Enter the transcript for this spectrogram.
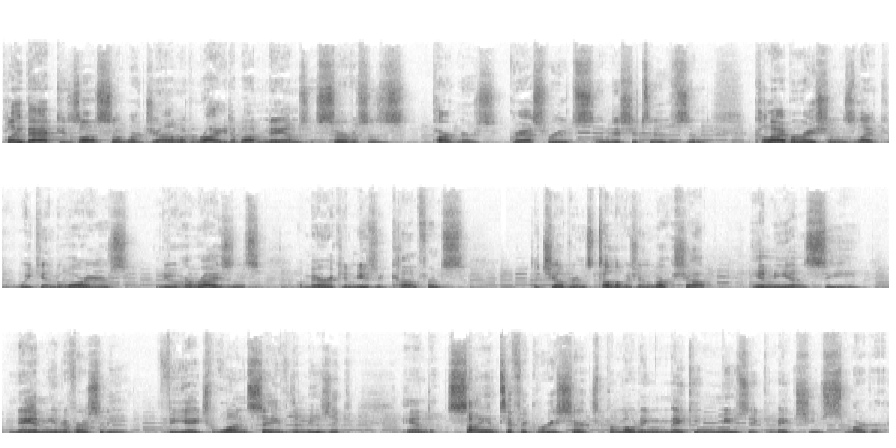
Playback is also where John would write about NAMM's services, partners, grassroots initiatives, and collaborations like Weekend Warriors, New Horizons, American Music Conference, the Children's Television Workshop, MENC, NAMM University, VH1 Save the Music, and scientific research promoting making music makes you smarter.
